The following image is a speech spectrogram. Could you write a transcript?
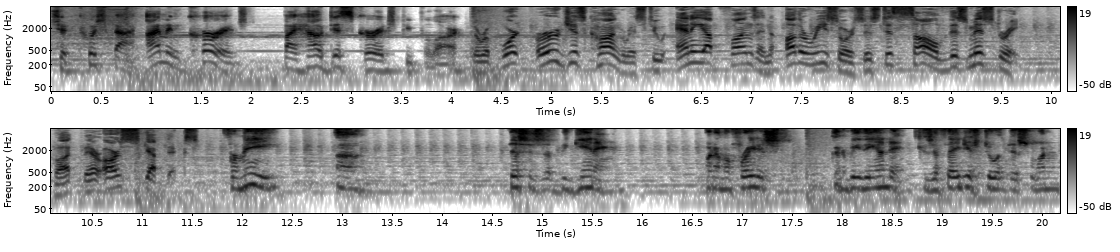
should push back. I'm encouraged by how discouraged people are. The report urges Congress to ante up funds and other resources to solve this mystery. But there are skeptics. For me, uh, this is a beginning, but I'm afraid it's going to be the ending because if they just do it this one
